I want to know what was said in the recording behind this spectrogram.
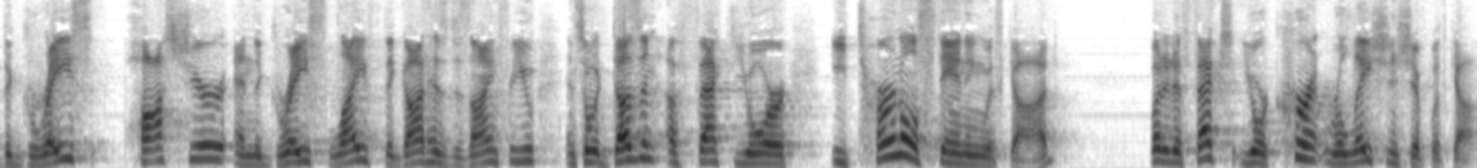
the grace posture and the grace life that God has designed for you, and so it doesn't affect your eternal standing with God but it affects your current relationship with God.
